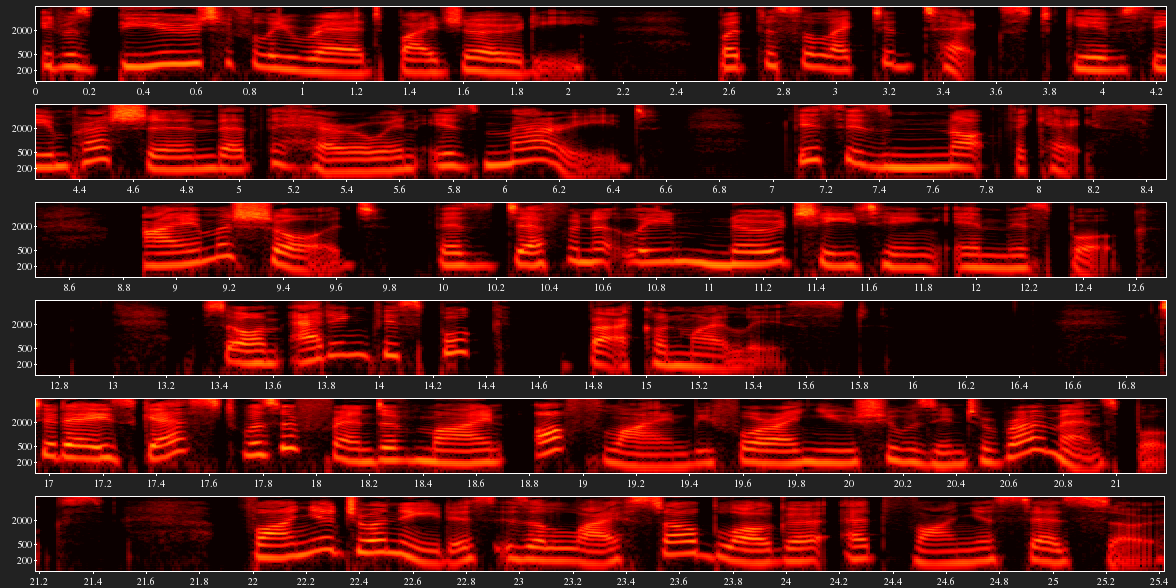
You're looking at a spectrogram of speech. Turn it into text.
It was beautifully read by Jodie, but the selected text gives the impression that the heroine is married. This is not the case. I am assured there's definitely no cheating in this book. So I'm adding this book back on my list. Today's guest was a friend of mine offline before I knew she was into romance books. Vanya Joanidis is a lifestyle blogger at Vanya Says So,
